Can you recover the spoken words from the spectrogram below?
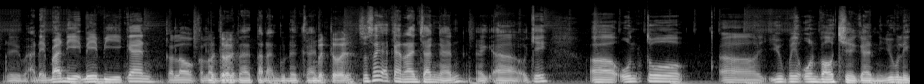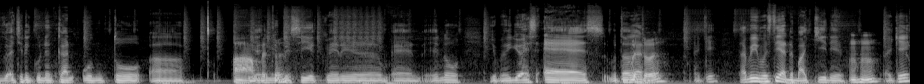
adik-beradik baby kan kalau kalau Betul. tak nak gunakan Betul. so saya akan rancangan uh, okay uh, untuk uh, you punya own voucher kan you boleh actually gunakan untuk uh, Ah, yang betul. University Aquarium and you know you punya USS betul, Betul. kan okay tapi mesti ada baki dia Mhm. okay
